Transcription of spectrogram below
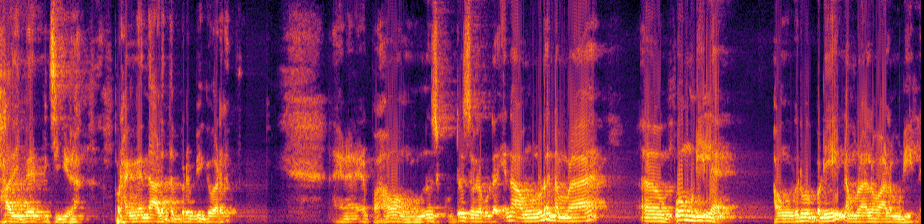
பாதி பேர் பிச்சுக்கிறாங்க. அப்புறம் அங்கேருந்து அடுத்த பிறப்பிக்கு வர்றது. அதனால் பாவம் அவங்க ஒன்றும் குற்றம் சொல்லக்கூடாது. ஏன்னா அவங்களோட நம்ம போக முடியல. அவங்க விருப்பப்படி நம்மளால் வாழ முடியல.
